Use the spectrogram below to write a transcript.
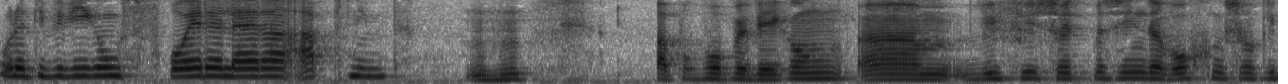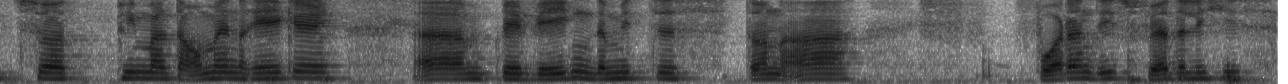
oder die Bewegungsfreude leider abnimmt. Mhm. Apropos Bewegung, ähm, wie viel sollte man sich in der Woche so, gibt es so eine Pi mal Daumen-Regel ähm, bewegen, damit es dann auch fordernd ist, förderlich ist?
